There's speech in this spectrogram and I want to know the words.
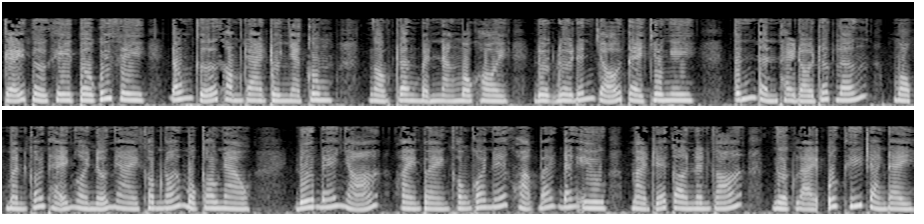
Kể từ khi tô quý phi đóng cửa không ra trường nhà cung, ngọc trân bệnh nặng một hồi, được đưa đến chỗ tề chiêu nghi. Tính tình thay đổi rất lớn, một mình có thể ngồi nửa ngày không nói một câu nào đứa bé nhỏ hoàn toàn không có nét hoạt bát đáng yêu mà trẻ con nên có, ngược lại uất khí tràn đầy.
